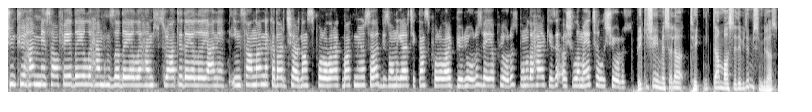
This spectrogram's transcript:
çünkü hem mesafeye dayalı hem hıza dayalı hem sürate dayalı yani insanlar ne kadar dışarıdan spor olarak bakmıyorsa biz onu gerçekten spor olarak görüyoruz ve yapıyoruz. Bunu da herkese aşılamaya çalışıyoruz. Peki şey mesela teknikten bahsedebilir misin biraz?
